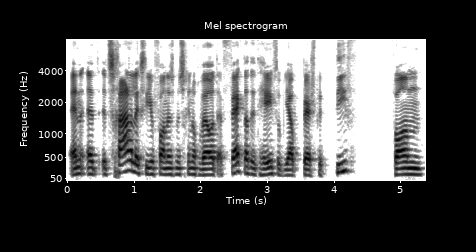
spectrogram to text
En het, het schadelijkste hiervan is misschien nog wel het effect dat dit heeft op jouw perspectief van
